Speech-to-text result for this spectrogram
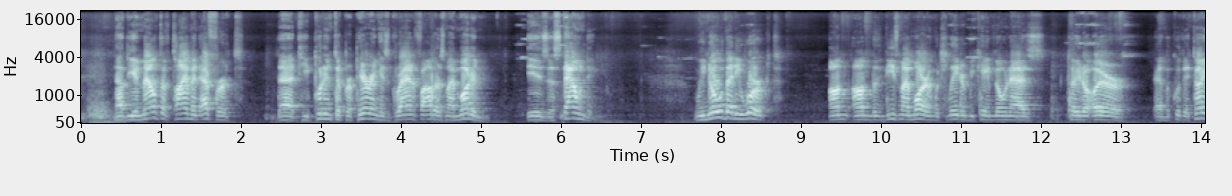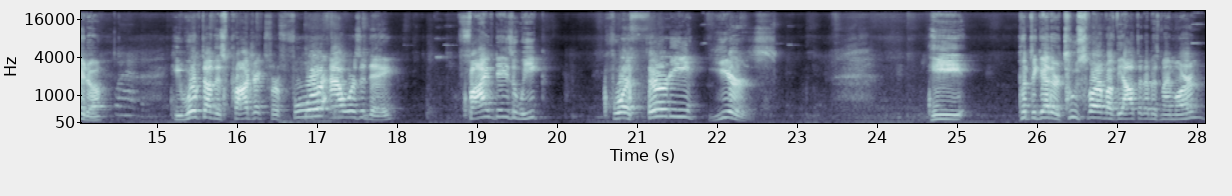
Now the amount of time and effort that he put into preparing his grandfather's Maimarim is astounding. We know that he worked on, on the, these Maimarim, which later became known as Torah Oyer and Likutei Torah. He worked on this project for four hours a day, five days a week, for 30 years. He put together two svarim of the Alter Rebbe's Maimarim,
